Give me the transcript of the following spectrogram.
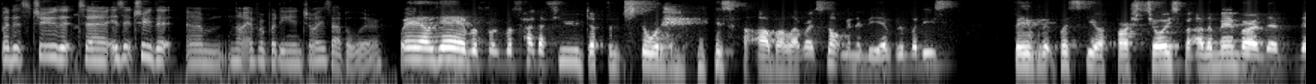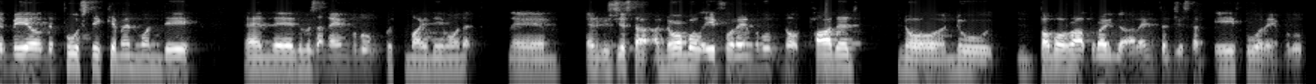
But it's true that uh, is it true that um, not everybody enjoys Aberlour? Well, yeah, we've we've had a few different stories at Aberlour. It's not going to be everybody's favourite whiskey or first choice, but I remember the the mail, the post they came in one day and uh, there was an envelope with my name on it, um, and it was just a, a, normal A4 envelope, not padded, no no bubble wrap around it or anything, just an A4 envelope.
